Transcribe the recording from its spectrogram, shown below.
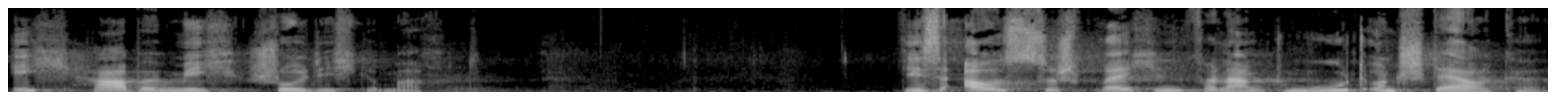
Ich habe mich schuldig gemacht. Dies auszusprechen verlangt Mut und Stärke.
